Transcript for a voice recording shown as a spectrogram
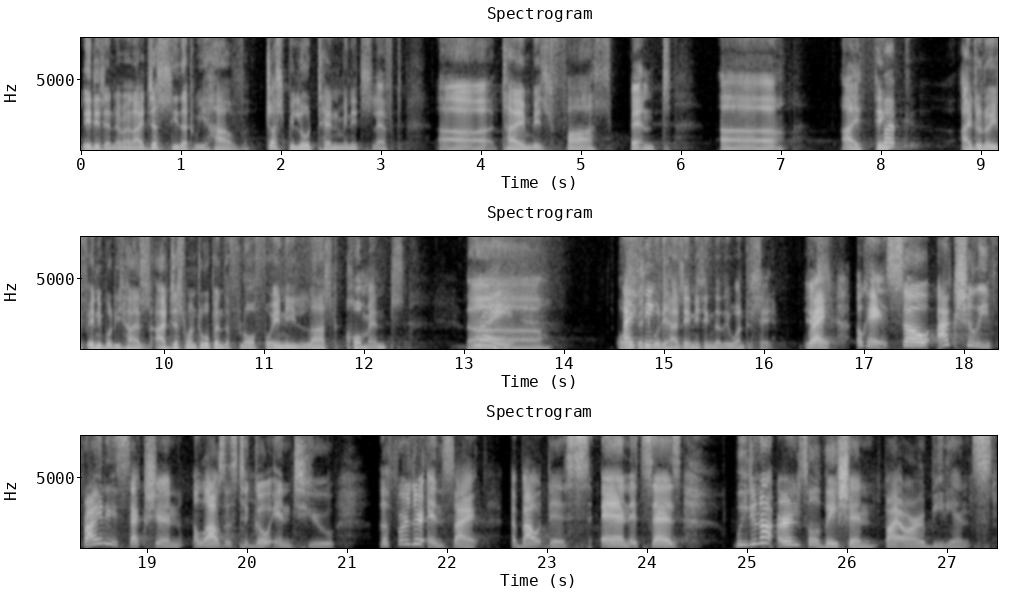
ladies and gentlemen, I just see that we have just below 10 minutes left. Uh, time is far spent. Uh, I think, But- I don't know if anybody has, I just want to open the floor for any last comments. Uh, Right. Or I if anybody think- has anything that they want to say. Yes. Right. Okay. So actually, Friday's section allows us to go into the further insight about this. And it says, We do not earn salvation by our obedience.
